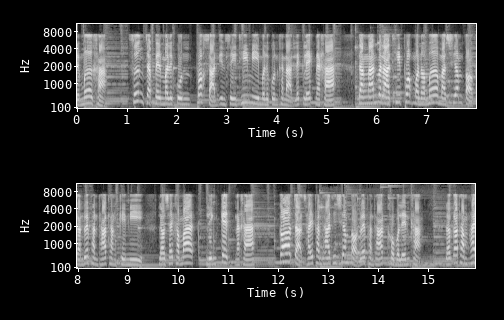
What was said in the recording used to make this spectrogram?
ลิเมอร์ค่ะ ซึ่งจะเป็นโมเลกุลพวกสารอินทรีย์ที่มีโมเลกุลขนาดเล็ก ๆ นะคะ ดังนั้นเวลาที่พวกโมโนเมอร์มาเชื่อมต่อกันด้วยพันธะทางเคมี เราใช้คำว่าลิงเกตนะคะ ก็จะใช้พันธะที่เชื่อมต่อด้วยพันธะโคเวเลนต์ค่ะ แล้วก็ทำให้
